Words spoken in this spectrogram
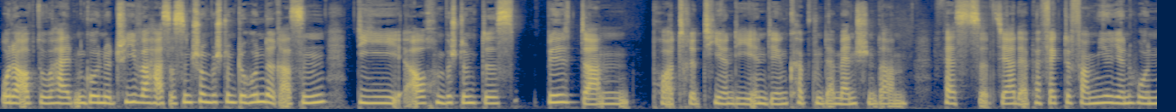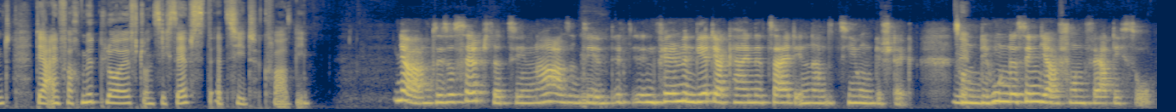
oder ob du halt einen Golden Retriever hast. Es sind schon bestimmte Hunderassen, die auch ein bestimmtes Bild dann porträtieren, die in den Köpfen der Menschen dann festsitzt. Ja, der perfekte Familienhund, der einfach mitläuft und sich selbst erzieht quasi. Ja, dieses Selbsterziehen. Ne? Also die, mhm. in Filmen wird ja keine Zeit in Erziehung gesteckt, sondern nee. die Hunde sind ja schon fertig so.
